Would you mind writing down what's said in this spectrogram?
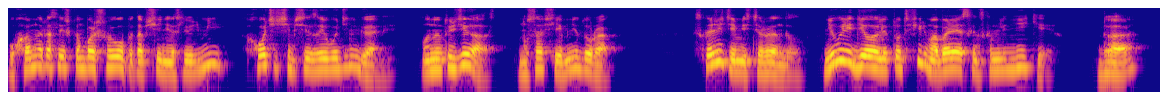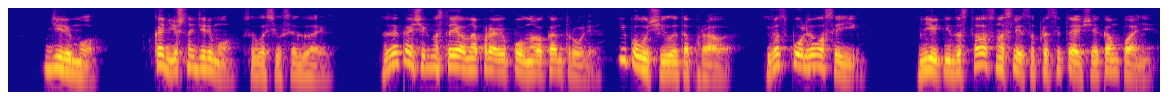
У Хамнера слишком большой опыт общения с людьми, охотящимся за его деньгами. Он энтузиаст, но совсем не дурак. Скажите, мистер Рэндалл, не вы ли делали тот фильм об Аляскинском леднике? Да. Дерьмо. Конечно, дерьмо, согласился Гарри. Заказчик настоял на праве полного контроля и получил это право. И воспользовался им. Мне ведь не досталось наследство процветающая компания.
